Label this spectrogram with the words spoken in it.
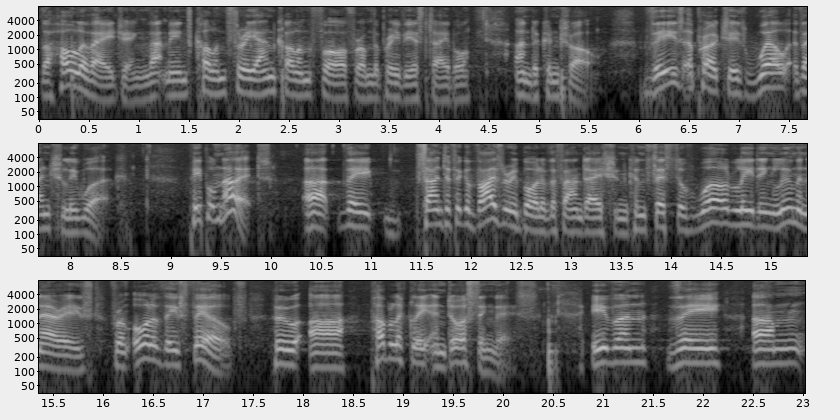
the whole of aging, that means column three and column four from the previous table, under control. These approaches will eventually work. People know it. Uh, the scientific advisory board of the foundation consists of world leading luminaries from all of these fields who are publicly endorsing this. Even the um,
